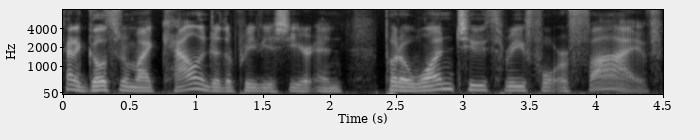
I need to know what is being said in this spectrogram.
kind of go through my calendar the previous year and put a one, two, three, four, or five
